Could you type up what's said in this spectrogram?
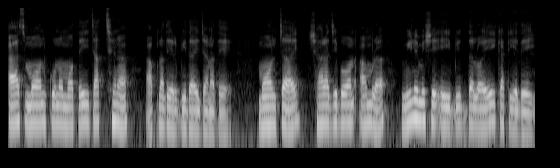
আজ মন কোনো মতেই চাচ্ছে না আপনাদের বিদায় জানাতে। মন চায় সারা জীবন আমরা মিলেমিশে এই বিদ্যালয়েই কাটিয়ে দেই।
